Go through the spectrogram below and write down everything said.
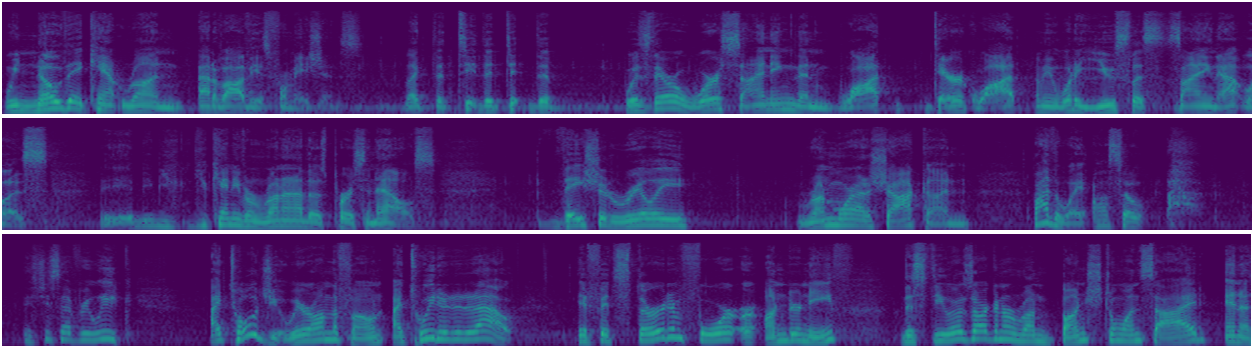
We know they can't run out of obvious formations. Like the t- the the was there a worse signing than Watt, Derek Watt? I mean, what a useless signing that was. You, you can't even run out of those personnels. They should really run more out of shotgun. By the way, also, it's just every week. I told you we were on the phone. I tweeted it out. If it's third and four or underneath, the Steelers are going to run bunch to one side and a,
